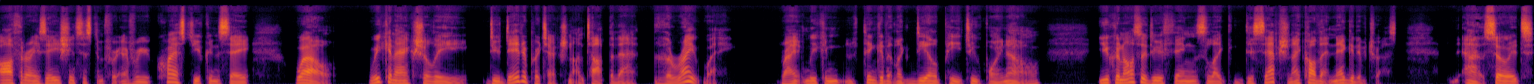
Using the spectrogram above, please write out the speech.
authorization system for every request. You can say, well, we can actually do data protection on top of that the right way right? We can think of it like DLP 2.0. You can also do things like deception. I call that negative trust. Uh, so it's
